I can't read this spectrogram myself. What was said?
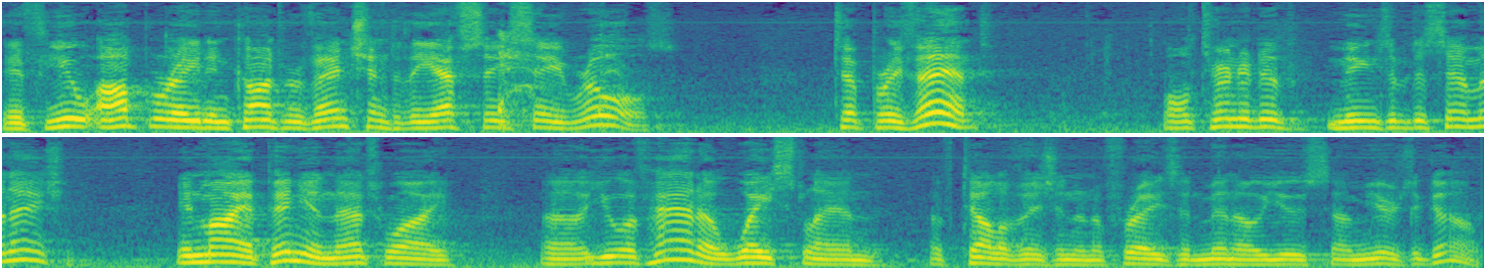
if you operate in contravention to the FCC rules to prevent alternative means of dissemination. In my opinion, that's why uh, you have had a wasteland of television, in a phrase that Minow used some years ago.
